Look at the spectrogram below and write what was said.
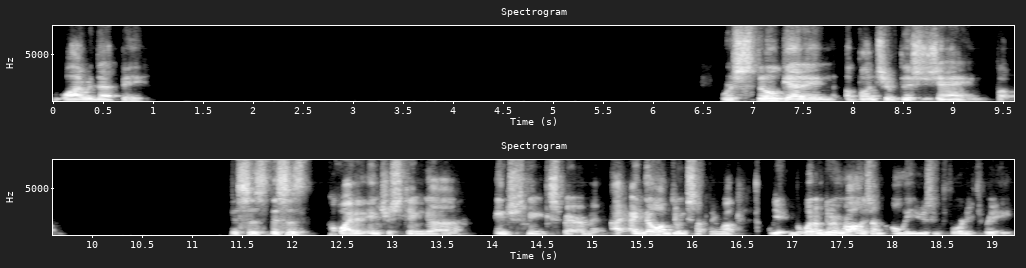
Why would that be? We're still getting a bunch of this Zhang, but this is this is quite an interesting uh, interesting experiment. I, I know I'm doing something wrong. What I'm doing wrong is I'm only using 43,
